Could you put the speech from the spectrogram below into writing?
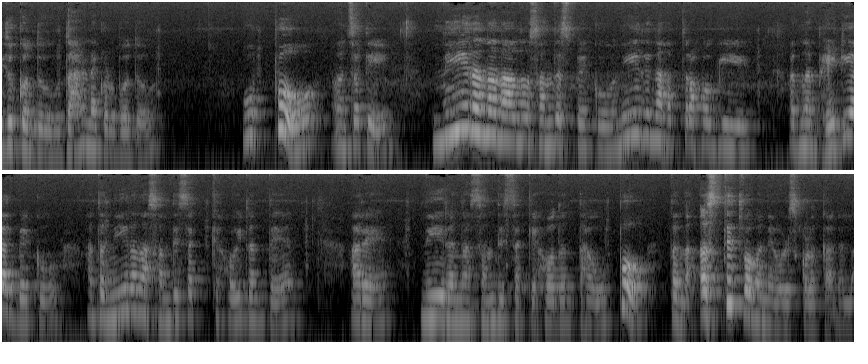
ಇದಕ್ಕೊಂದು ಉದಾಹರಣೆ ಕೊಡ್ಬೋದು. ಉಪ್ಪು ಒಂದ್ಸತಿ ನೀರನ್ನು ನಾನು ಸಂಧಿಸ್ಬೇಕು, ನೀರಿನ ಹತ್ರ ಹೋಗಿ ಅದನ್ನ ಭೇಟಿಯಾಗಬೇಕು ಅಂತ ನೀರನ್ನು ಸಂಧಿಸೋಕ್ಕೆ ಹೋಯ್ತಂತೆ, ಅರೆ ನೀರನ್ನು ಸಂಧಿಸೋಕ್ಕೆ ಹೋದಂತಹ ಉಪ್ಪು ತನ್ನ ಅಸ್ತಿತ್ವವನ್ನೇ ಉಳಿಸ್ಕೊಳಕ್ಕಾಗಲ್ಲ.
